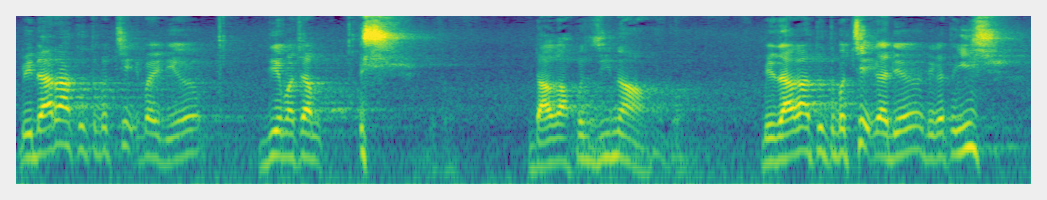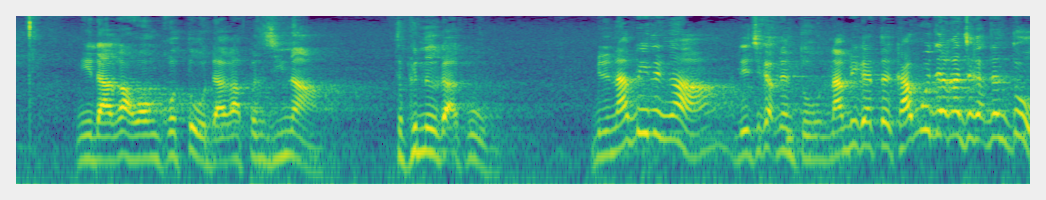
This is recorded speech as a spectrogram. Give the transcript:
Bila darah tu terpercik kepada dia, dia macam ish darah penzina Bila darah tu terpercik kat dia, dia kata ish ni darah orang kotor, darah penzina. Terkena kat aku. Bila Nabi dengar dia cakap macam tu, Nabi kata, "Kamu jangan cakap macam tu.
